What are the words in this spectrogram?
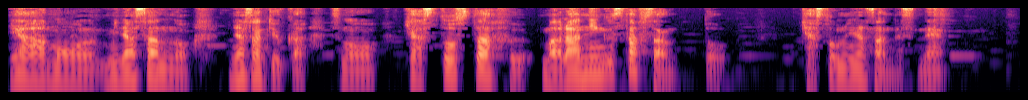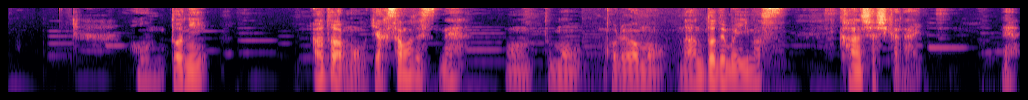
いやーもう皆さんの、皆さんというか、その、キャストスタッフ、まあ、ランニングスタッフさんと、キャストの皆さんですね。本当に。あとはもうお客様ですね。本当もう、これはもう何度でも言います。感謝しかない。ね。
